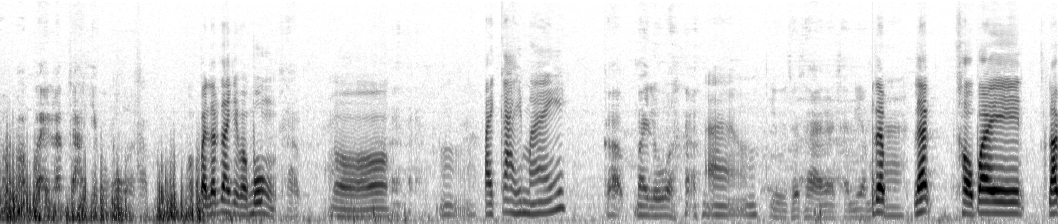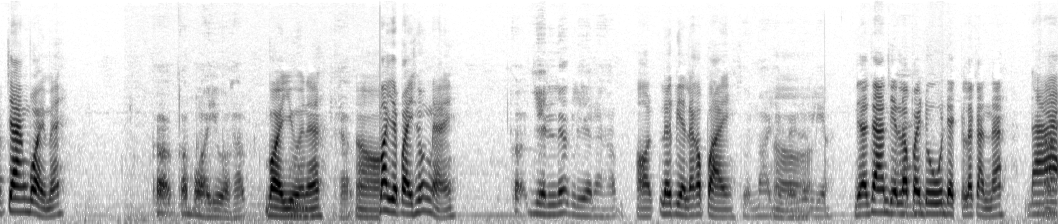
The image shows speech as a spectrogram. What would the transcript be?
เขาก็ไปรับจ้างเก็บผักบุ้งแล้วครับไปรับจ้างเก็บผักบุ้งครับ อ๋ออืมไปไกลไหมก็ไม่รู้อะอ่า อยู่แถวๆในชั้นเนี้ยแล้วแล้วเขาไปรับจ้างบ่อยไหมก็ก็บ่อยอยู่อะครับ บ่อยอยู่นะครับ อ๋อมากจะไปช่วงไหนก็เย็นเลิกเรียนนะครับ อ๋อเลิกเรียนแล้วก็ไป ส่วนมากจะไปเลิกเรียนเดี๋ยวอาจารย์เดี๋ยวเราไปดูเด็กแล้วกันนะได้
